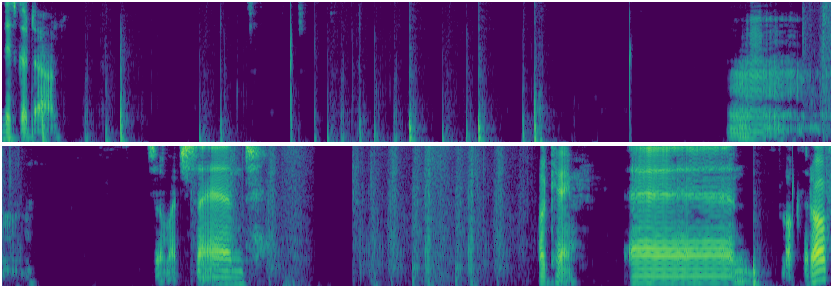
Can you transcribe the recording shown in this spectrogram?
Let's go down. Hmm. So much sand. Okay. And block that off.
